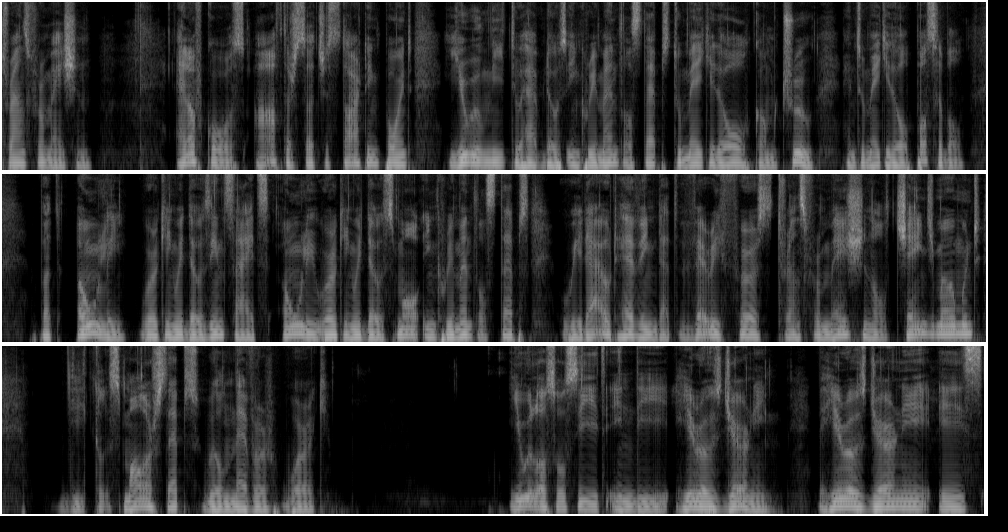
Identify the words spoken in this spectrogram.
transformation. And of course, after such a starting point, you will need to have those incremental steps to make it all come true and to make it all possible. But only working with those insights, only working with those small incremental steps without having that very first transformational change moment, the smaller steps will never work. You will also see it in the hero's journey. The hero's journey is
